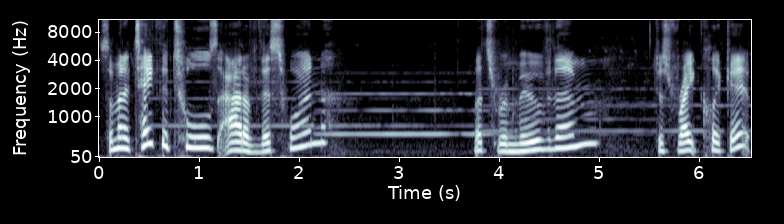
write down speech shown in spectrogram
So I'm going to take the tools out of this one. Let's remove them. Just right-click it.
